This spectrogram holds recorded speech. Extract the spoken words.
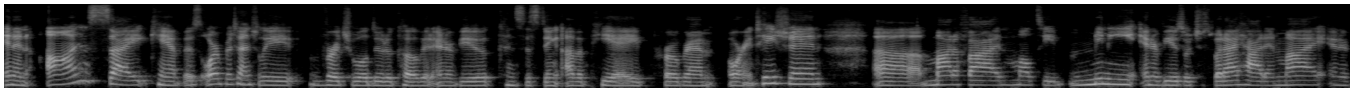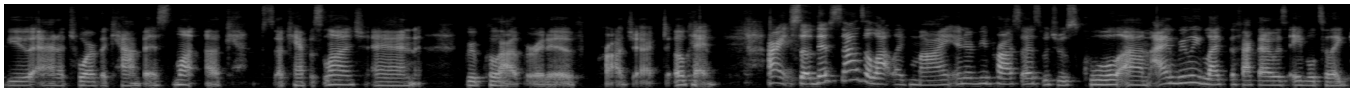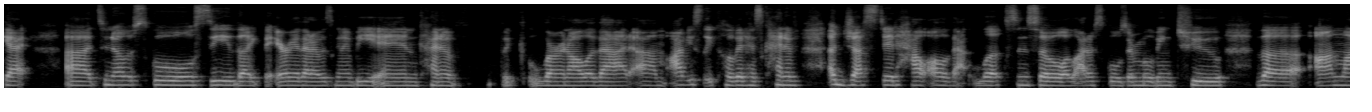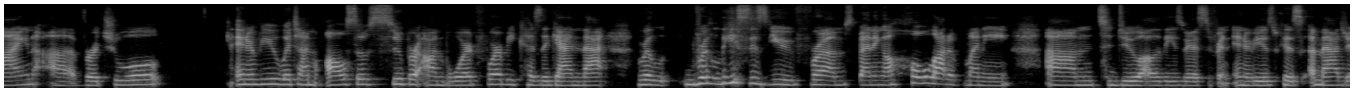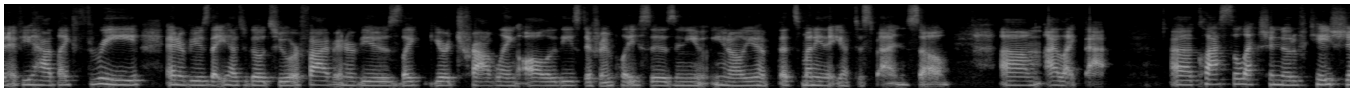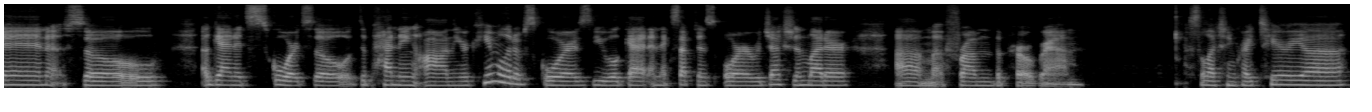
in an on-site campus or potentially virtual due to COVID interview consisting of a PA program orientation, uh, modified multi-mini interviews, which is what I had in my interview, and a tour of the campus, a campus, a campus lunch, and group collaborative project. Okay. All right. So this sounds a lot like my interview process, which was cool. Um, I really liked the fact that I was able to like get uh, to know the school, see like the area that I was going to be in, kind of like learn all of that. Um, obviously, COVID has kind of adjusted how all of that looks. And so a lot of schools are moving to the online uh, virtual interview, which I'm also super on board for because again, that re releases you from spending a whole lot of money um, to do all of these various different interviews. Because imagine if you had like three interviews that you had to go to or five interviews, like you're traveling all of these different places and you, you know, you have, that's money that you have to spend. So um, I like that. Uh, class selection notification. So Again, it's scored. So depending on your cumulative scores, you will get an acceptance or a rejection letter um, from the program. Selection criteria.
